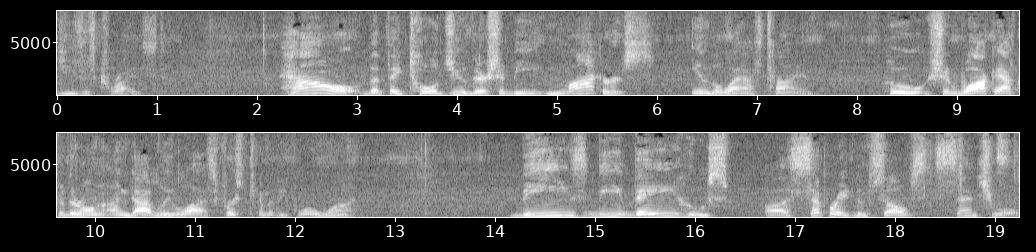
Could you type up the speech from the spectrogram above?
Jesus Christ how that they told you there should be mockers in the last time who should walk after their own ungodly lust. 1 timothy 4 1 these be they who uh, separate themselves sensual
